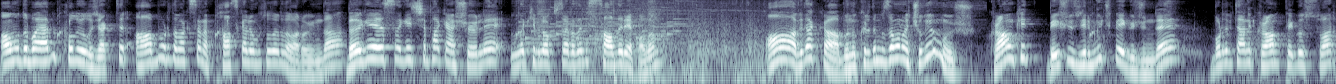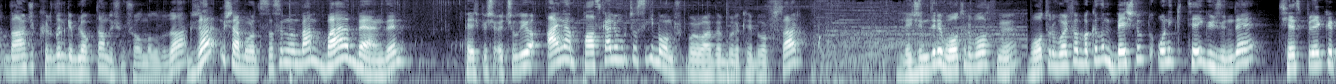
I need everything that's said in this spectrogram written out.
Ama bu da bayağı bir kolay olacaktır. Aa burada baksana Pascal yumurtaları da var oyunda. Bölgeler arasında geçiş yaparken şöyle Lucky Blocks'lara da bir saldırı yapalım. Aa bir dakika bunu kırdığımız zaman açılıyormuş. Crown Kit 523B gücünde. Burada bir tane Crown Pegasus var. Daha önce kırdığım bir bloktan düşmüş olmalı bu da. Güzel yapmışlar bu arada tasarımını ben bayağı beğendim. Peş peşe açılıyor. Aynen Pascal yumurtası gibi olmuş bu arada buradaki blokslar. Legendary Waterwolf mu? Waterwolf'a bakalım 5.12T gücünde. Chestbreaker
